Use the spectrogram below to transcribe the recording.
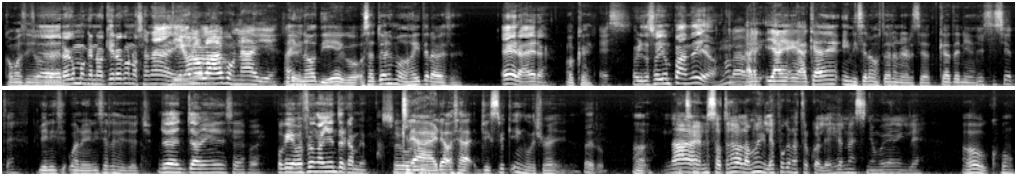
¿Cómo así? O sea, era como que no quiero conocer a nadie. Diego no hablaba con nadie. Ay, no, Diego. O sea, tú eres modo hater a veces. Era, era. Ok. Es. Ahorita soy un pan de Dios, ¿no? Claro. ¿A, ya- ¿A qué edad iniciaron ustedes la universidad? ¿Qué edad tenían? 17. Yo inicié, bueno, yo inicié a los 18. Yo ya bien inicié después. Porque yo me fui un año de intercambio. Soy Claro, o sea, you speak English, right? Pero, Oh, No, sí. nosotros hablamos inglés porque nuestro colegio nos enseñó muy bien inglés. Oh, cool.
